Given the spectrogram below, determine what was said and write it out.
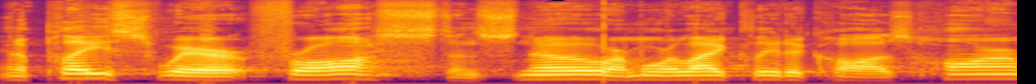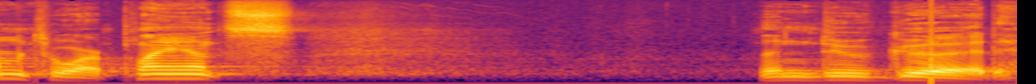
In a place where frost and snow are more likely to cause harm to our plants than do good.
